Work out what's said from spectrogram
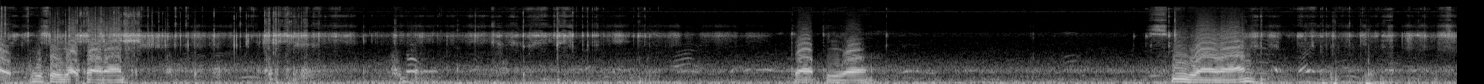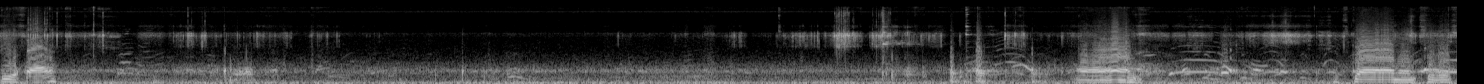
Alright, here's what we got going on. Got the uh, Smoothwan on. Speedify. And it's gone into this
